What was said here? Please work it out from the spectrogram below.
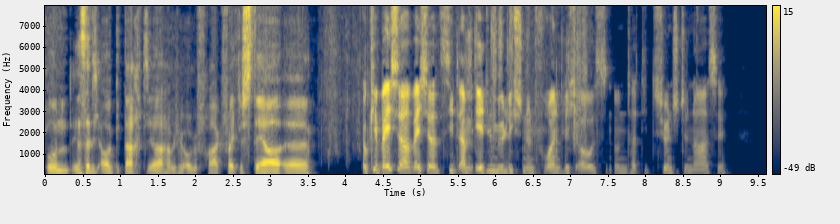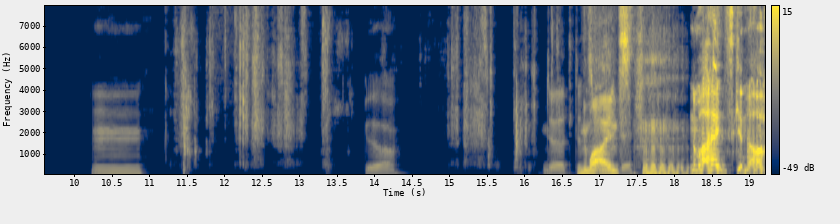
Und das hätte ich auch gedacht, ja, habe ich mir auch gefragt. Vielleicht ist der. Äh okay, welcher, welcher sieht am edelmütigsten und freundlich aus und hat die schönste Nase? Hm. Ja. Der, der Nummer zweite. eins. Nummer eins, genau.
